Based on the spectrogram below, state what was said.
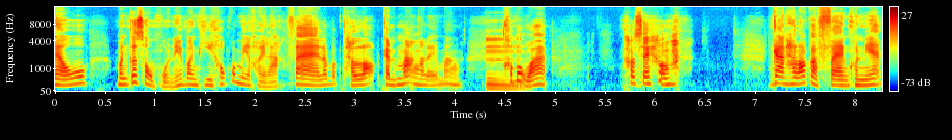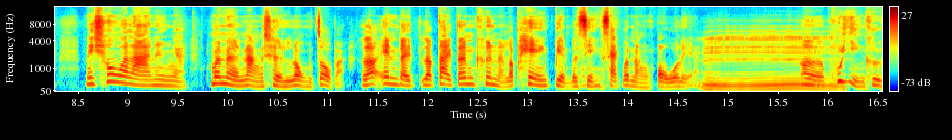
แล้วมันก็ส่งผลให้บางทีเขาก็มีคอยรักแฟนแล้วแบบทะเลาะกันบ้างอะไรบ้างอืมเขาบอกว่า เขาใช้คำว่า การทะเลาะกับแฟนคนเนี้ยในช่วงเวลาหนึ่งอะมันเหมือนหนังเฉินหลงจบอะแล้วเอ็นไดแล้วไตเติ้ลขึ้นอะแล้วเพลงเปลี่ยนเป็นเสียงแซกแบบหนังโป๊เลยอะอืมเออ ผู้หญิงคือ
